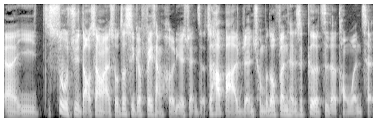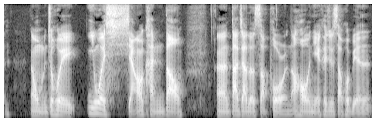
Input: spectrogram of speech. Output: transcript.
呃以数据导向来说，这是一个非常合理的选择。就他把人全部都分成是各自的同温层，那我们就会因为想要看到嗯大家的 support，然后你也可以去 support 别人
